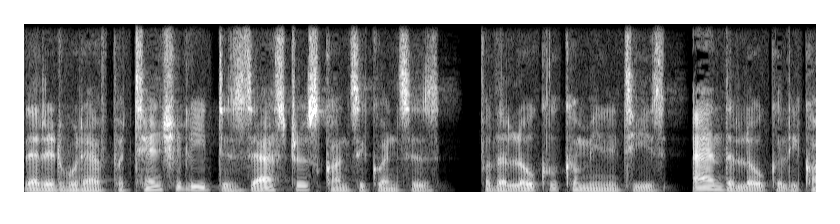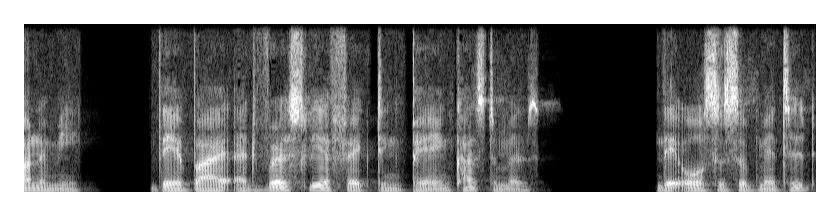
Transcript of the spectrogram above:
that it would have potentially disastrous consequences for the local communities and the local economy, thereby adversely affecting paying customers. They also submitted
